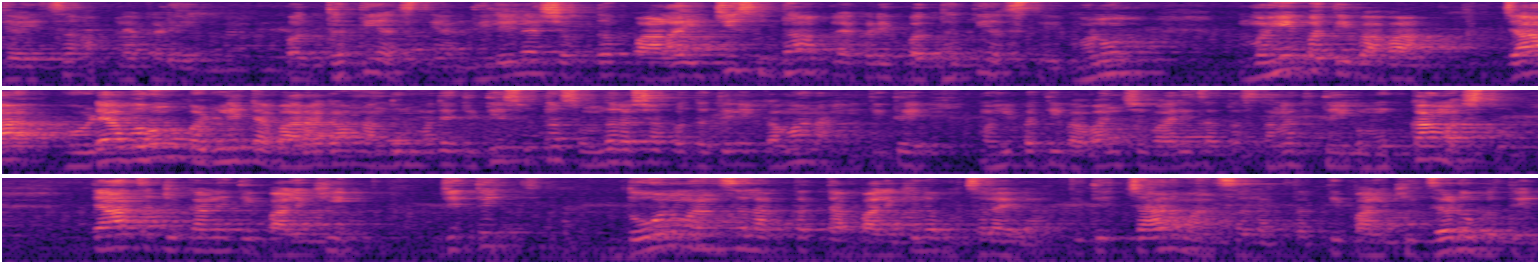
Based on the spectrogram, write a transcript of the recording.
द्यायचं आपल्याकडे पद्धती असते. आणि दिलेला शब्द पाळायची सुद्धा आपल्याकडे पद्धती असते. म्हणून महीपती बाबा ज्या घोड्यावरून पडले त्या बारागाव नांदूरमध्ये तिथे सुद्धा सुंदर अशा पद्धतीने कमान आहे. तिथे महिपती बाबांची वारी जात असताना तिथे एक मुक्काम असतो. त्याच ठिकाणी ती पालखी जिथे दोन माणसं लागतात त्या पालखीला उचलायला तिथे चार माणसं लागतात. ती पालखी जड होते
